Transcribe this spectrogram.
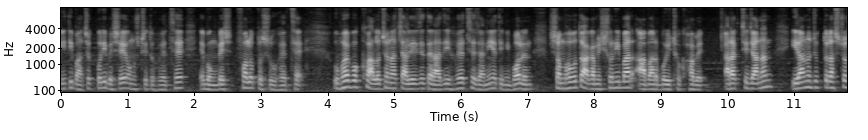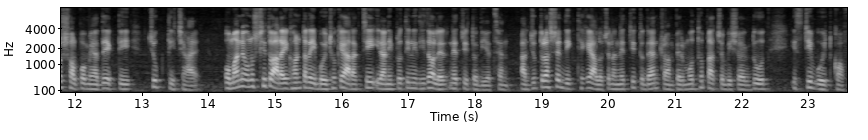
ইতিবাচক পরিবেশে অনুষ্ঠিত হয়েছে এবং বেশ ফলপ্রসূ হয়েছে। উভয় পক্ষ আলোচনা চালিয়ে যেতে রাজি হয়েছে জানিয়ে তিনি বলেন, সম্ভবত আগামী শনিবার আবার বৈঠক হবে। আরাকচি জানান, ইরান ও যুক্তরাষ্ট্র স্বল্পমেয়াদে একটি চুক্তি চায়। ওমানে অনুষ্ঠিত আড়াই ঘণ্টার এই বৈঠকে আরাকচি ইরানি প্রতিনিধি দলের নেতৃত্ব দিয়েছেন। আর যুক্তরাষ্ট্রের দিক থেকে আলোচনার নেতৃত্ব দেন ট্রাম্পের মধ্যপ্রাচ্য বিষয়ক দূত স্টিভ উইটকফ।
